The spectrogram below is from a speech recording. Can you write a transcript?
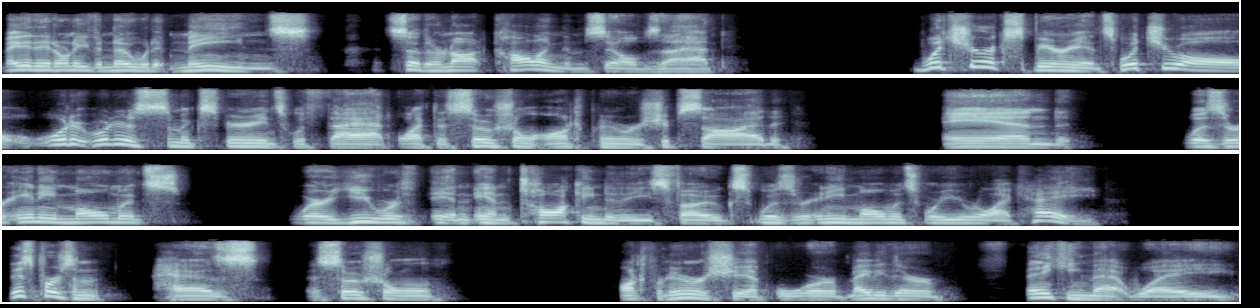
maybe they don't even know what it means so they're not calling themselves that. What's your experience? What you all what are, what is some experience with that like the social entrepreneurship side? And was there any moments where you were in in talking to these folks was there any moments where you were like hey this person has a social entrepreneurship, or maybe they're thinking that way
